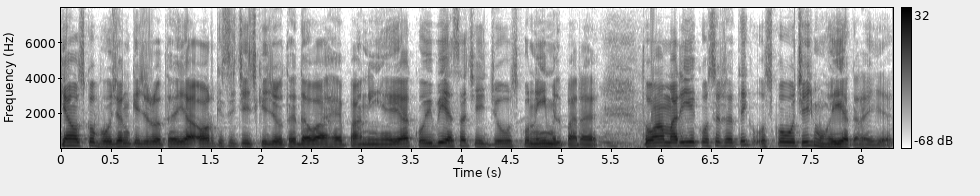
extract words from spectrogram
क्या उसको भोजन की ज़रूरत है या और किसी चीज़ की ज़रूरत है, दवा है, पानी है या कोई भी ऐसा चीज़ जो उसको नहीं मिल पा रहा है तो वहाँ हमारी ये कोशिश रहती है कि उसको वो चीज़ मुहैया कराई जाए।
